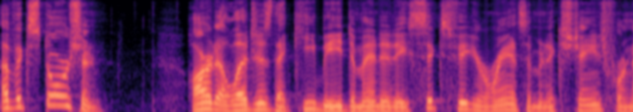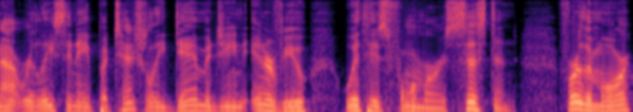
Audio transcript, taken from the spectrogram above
of extortion. Hart alleges that Kebe demanded a six figure ransom in exchange for not releasing a potentially damaging interview with his former assistant. Furthermore,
